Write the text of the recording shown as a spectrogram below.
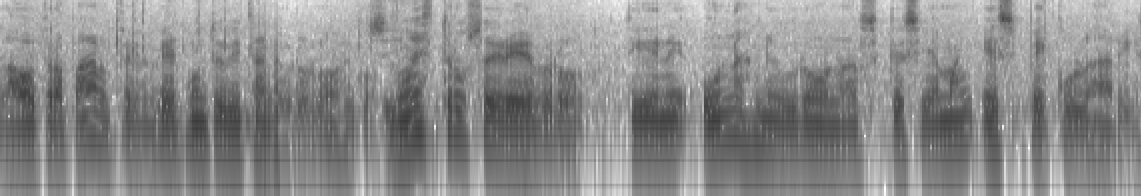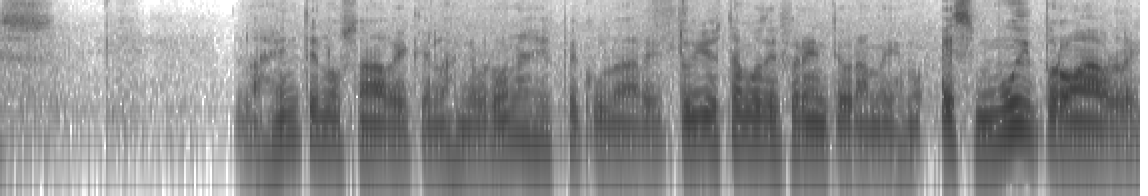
la, otra parte, desde el punto de vista neurológico. Nuestro cerebro tiene unas neuronas que se llaman especulares la gente no sabe que las neuronas especulares, tú y yo estamos de frente ahora mismo. Es muy probable,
